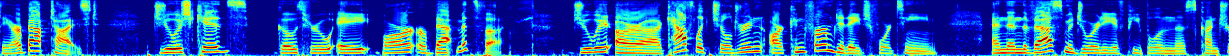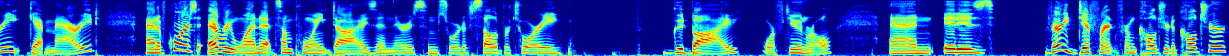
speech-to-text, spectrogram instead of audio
they are baptized. Jewish kids go through a bar or bat mitzvah Jewish or uh, Catholic children are confirmed at age 14. And then the vast majority of people in this country get married. And of course, everyone at some point dies, and there is some sort of celebratory goodbye or funeral. And it is very different from culture to culture,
